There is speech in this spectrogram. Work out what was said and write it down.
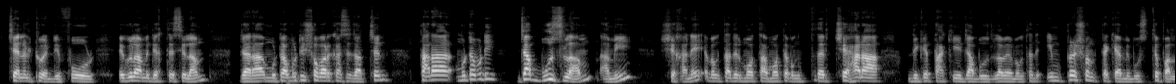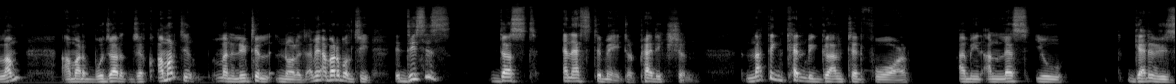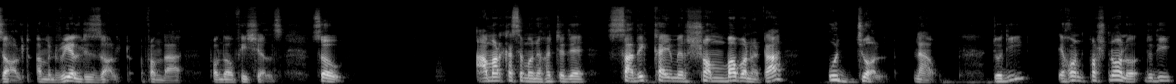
channel twenty four এগুলো আমি দেখতেছিলাম, যারা মোটামুটি সবার কাছে যাচ্ছেন, তারা মোটামুটি যা বুঝলাম আমি সেখানে এবং তাদের মতামত এবং তাদের চেহারা দিকে তাকিয়ে যা বুঝলাম এবং তাদের ইমপ্রেশন থেকে আমি বুঝতে পারলাম, আমার বোঝার যে, আমার যে মানে লিটল নলেজ আমি আবার বলছি this is just an estimate or prediction. Nothing can be granted for, I mean, unless you get a result, I mean, real result from the from the officials. So, আমার কাছে মনে হচ্ছে যে সাদিক কাইমের সম্ভাবনাটা উজ্জ্বল নাও যদি এখন প্রশ্ন হলো যদি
